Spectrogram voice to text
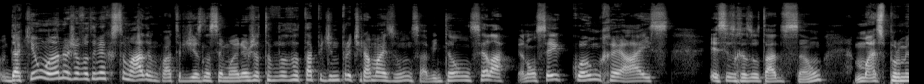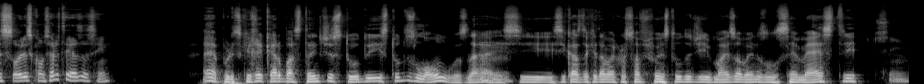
Daqui a um ano eu já vou ter me acostumado com quatro dias na semana eu já tô, vou estar tá pedindo pra tirar mais um, sabe? Então, sei lá, eu não sei quão reais esses resultados são, mas promissores com certeza, sim. É, por isso que requer bastante estudo e estudos longos, né? Uhum. Esse, esse caso daqui da Microsoft foi um estudo de mais ou menos um semestre. Sim.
